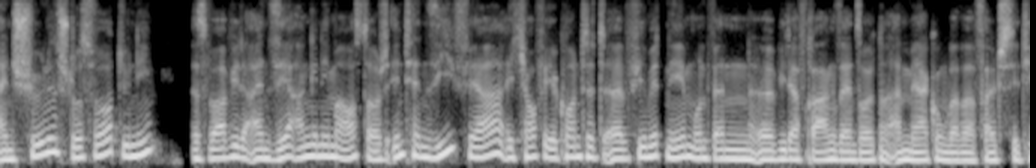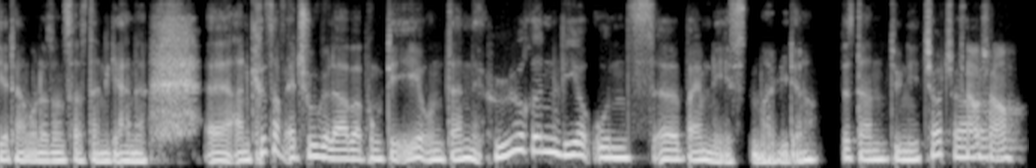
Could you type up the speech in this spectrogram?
Ein schönes Schlusswort, Duni. Es war wieder ein sehr angenehmer Austausch. Intensiv, ja. Ich hoffe, ihr konntet äh, viel mitnehmen und wenn äh, wieder Fragen sein sollten und Anmerkungen, weil wir falsch zitiert haben oder sonst was, dann gerne äh, an christoph.schulgelaber.de und dann hören wir uns äh, beim nächsten Mal wieder. Bis dann, Düni. Ciao, ciao. Ciao, ciao.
